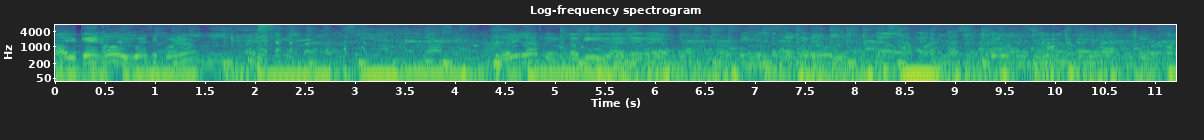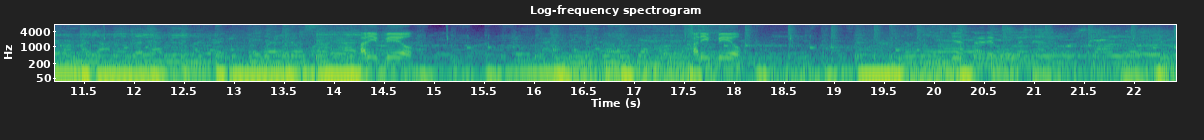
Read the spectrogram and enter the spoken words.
Oh, you can't? Oh, you want to see porno? what are you laughing? Look at you. Didn't. No, I How do you feel? How do you feel? It just started moving now.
